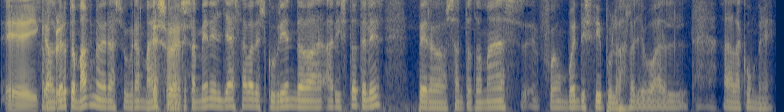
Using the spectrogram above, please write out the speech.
eh, y que Alberto Magno era su gran maestro que también él ya estaba descubriendo a Aristóteles pero Santo Tomás fue un buen discípulo lo llevó al, a la cumbre.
